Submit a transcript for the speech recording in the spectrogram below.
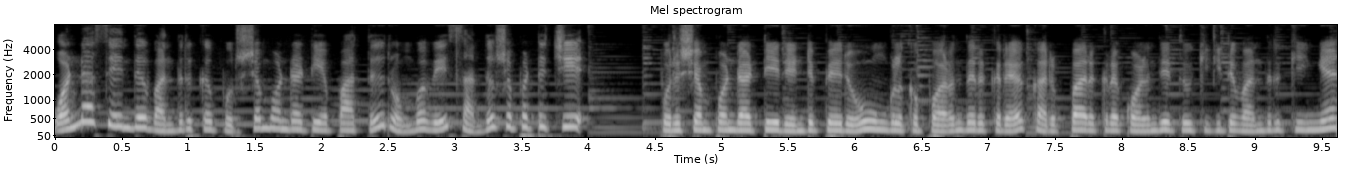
ஒன்னா சேர்ந்து வந்திருக்க புருஷன் பொண்டாட்டிய பார்த்து ரொம்பவே சந்தோஷப்பட்டுச்சு. புருஷன் பொண்டாட்டி ரெண்டு பேரும் உங்களுக்கு பிறந்திருக்கிற கருப்பா இருக்கிற குழந்தைய தூக்கிக்கிட்டு வந்திருக்கீங்க.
